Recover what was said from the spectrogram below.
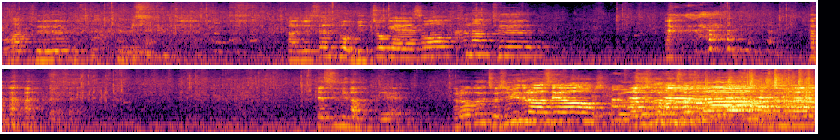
보라트. 자, 이제 센터 위쪽에서 큰 하트. 됐습니다. 여러분 조심히 들어가세요. 와주셔서 감사합니다.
